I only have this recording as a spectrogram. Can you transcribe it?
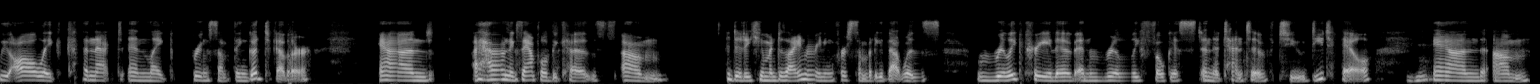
we all like connect and like bring something good together? And I have an example because um, I did a human design reading for somebody that was really creative and really focused and attentive to detail. Mm-hmm. And um,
